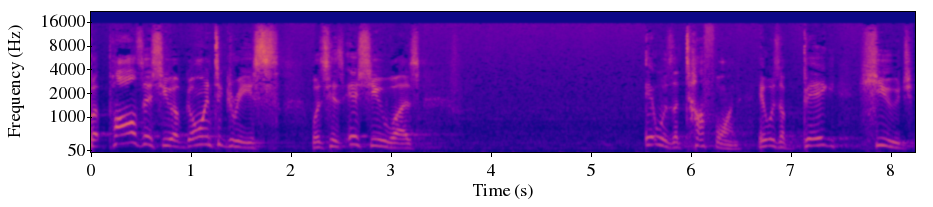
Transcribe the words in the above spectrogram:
But Paul's issue of going to Greece was his issue was it was a tough one. It was a big, huge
